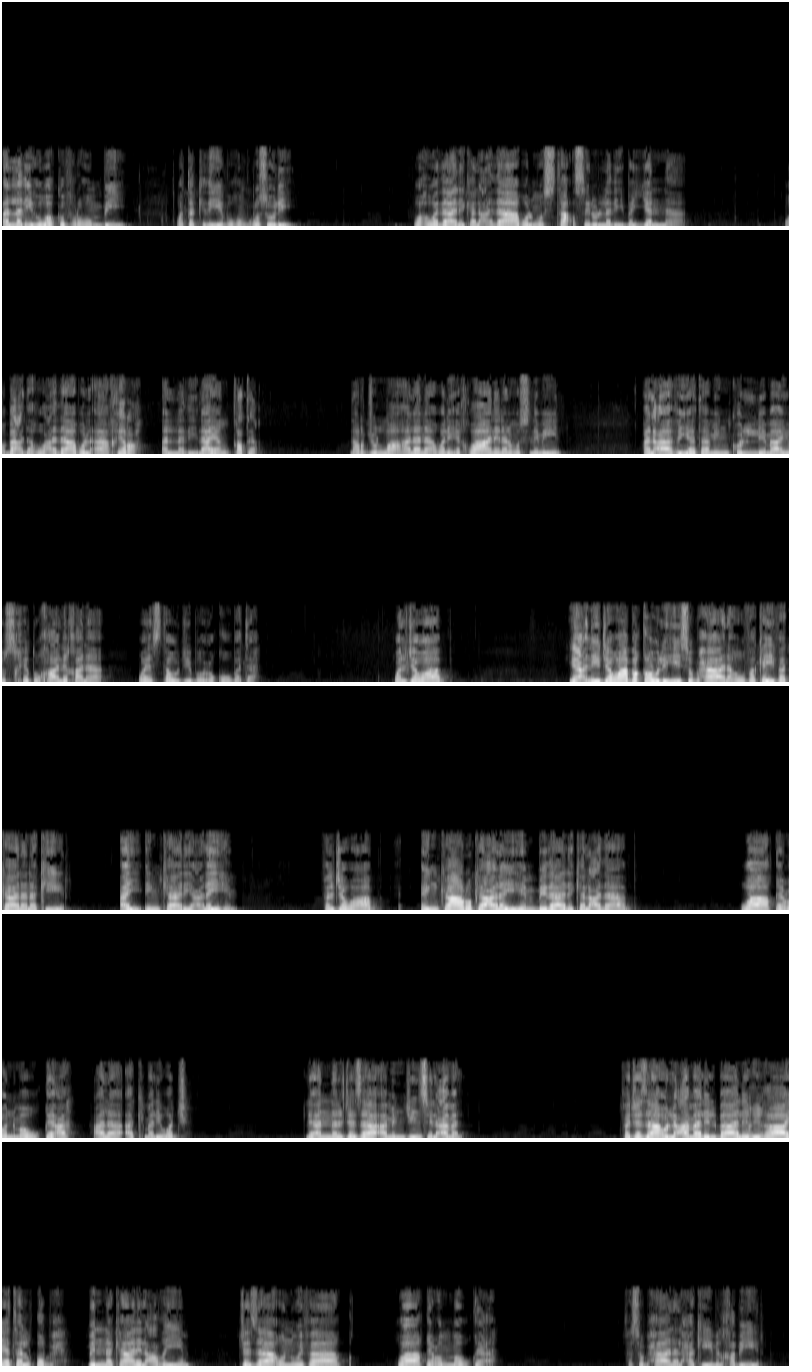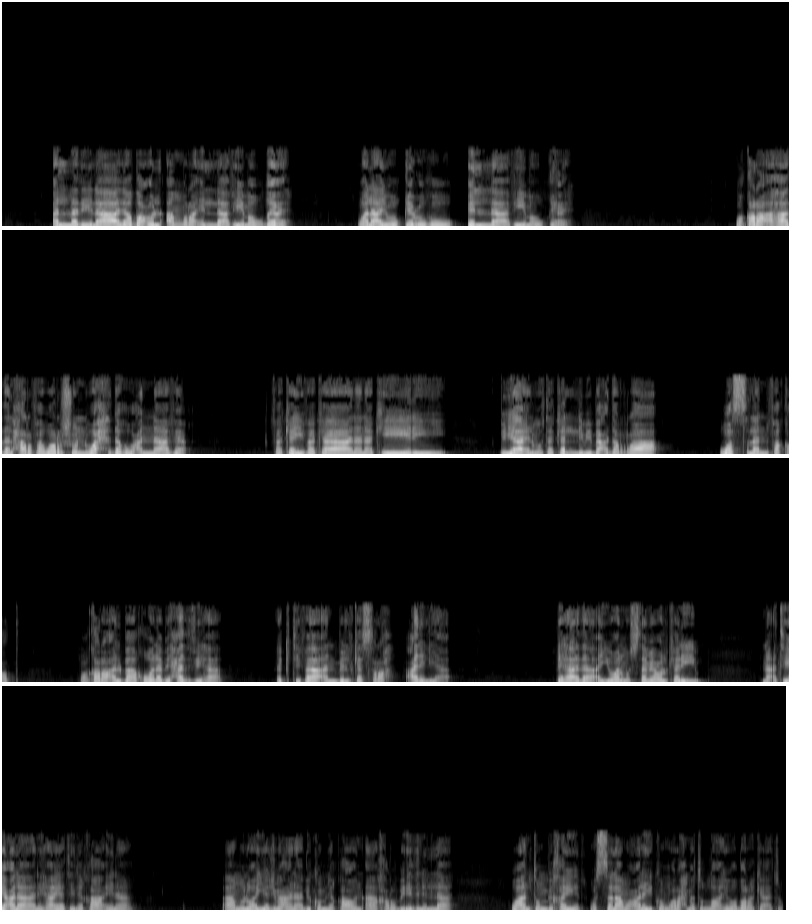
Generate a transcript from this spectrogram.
الذي هو كفرهم بي وتكذيبهم رسلي. وهو ذلك العذاب المستأصل الذي بينا. وبعده عذاب الآخرة الذي لا ينقطع. نرجو الله لنا ولإخواننا المسلمين العافية من كل ما يسخط خالقنا ويستوجب عقوبته. والجواب يعني جواب قوله سبحانه فكيف كان نكير؟ أي إنكاري عليهم. فالجواب إنكارك عليهم بذلك العذاب واقع موقعة على أكمل وجه لأن الجزاء من جنس العمل. فجزاء العمل البالغ غاية القبح بالنكال العظيم جزاء وفاق واقع موقعة. فسبحان الحكيم الخبير الذي لا يضع الأمر إلا في موضعه ولا يوقعه إلا في موقعه. وقرأ هذا الحرف ورش وحده عن نافع فكيف كان نكيري بياء المتكلم بعد الراء وصلا فقط. وقرأ الباقون بحذفها اكتفاء بالكسرة عن الياء. بهذا أيها المستمع الكريم نأتي على نهاية لقائنا. آمل أن يجمعنا بكم لقاء آخر بإذن الله وأنتم بخير والسلام عليكم ورحمة الله وبركاته.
